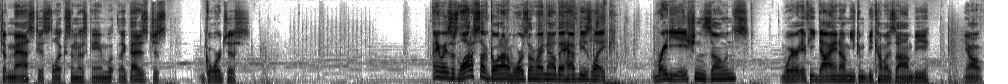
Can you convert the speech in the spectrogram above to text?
Damascus looks in this game. Like, that is just gorgeous. Anyways, there's a lot of stuff going on in Warzone right now. They have these, like, radiation zones where if you die in them, you can become a zombie. You know,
